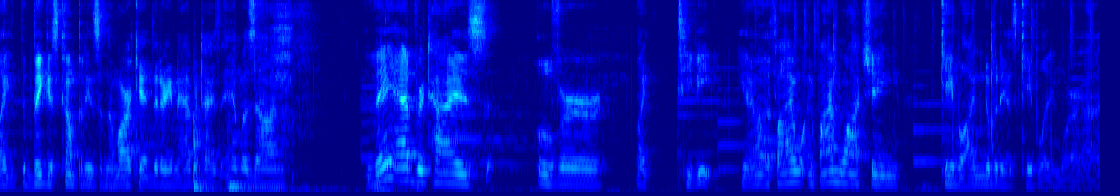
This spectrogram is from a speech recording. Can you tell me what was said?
like the biggest companies in the market that are going to advertise, Amazon, they advertise over like TV. You know, if I if I'm watching cable, I nobody has cable anymore. Uh,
